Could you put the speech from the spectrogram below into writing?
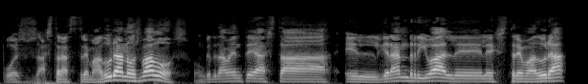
Pues hasta Extremadura nos vamos, concretamente hasta el gran rival del Extremadura,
